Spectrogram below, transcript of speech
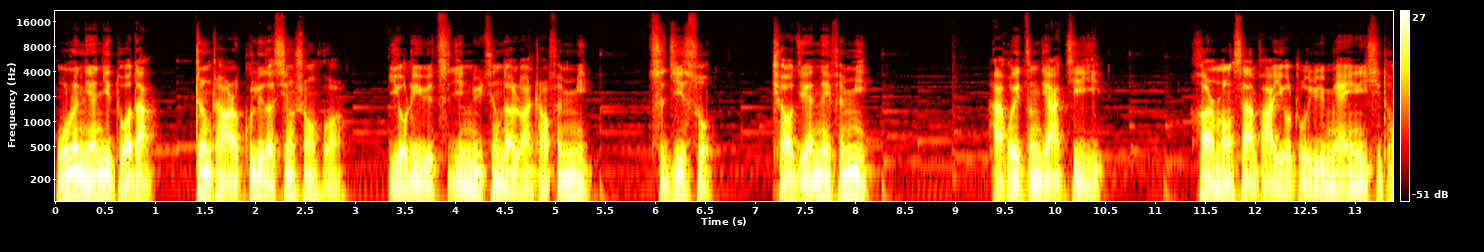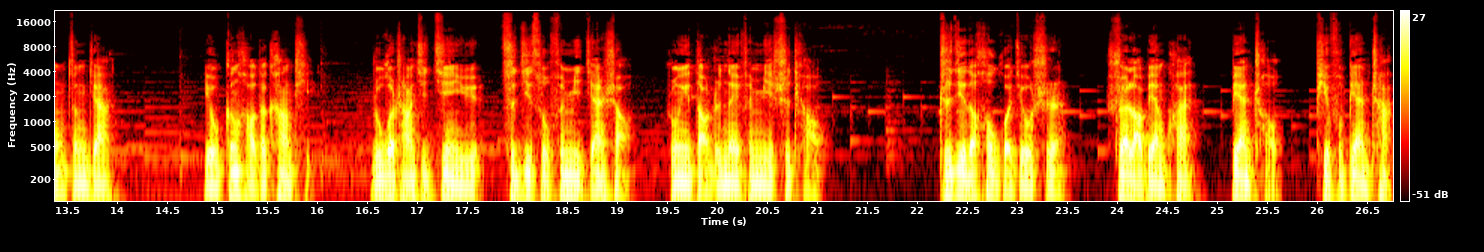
无论年纪多大，正常而规律的性生活有利于刺激女性的卵巢分泌雌激素，调节内分泌，还会增加记忆。荷尔蒙散发有助于免疫力系统增加，有更好的抗体。如果长期禁欲，雌激素分泌减少，容易导致内分泌失调。直接的后果就是衰老变快，变丑。皮肤变差，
